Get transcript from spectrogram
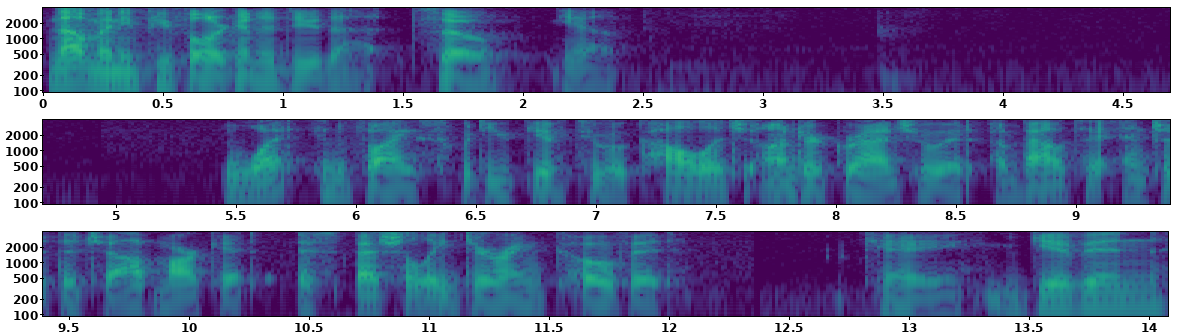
not many people are going to do that. So, yeah. What advice would you give to a college undergraduate about to enter the job market, especially during COVID? Okay, given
